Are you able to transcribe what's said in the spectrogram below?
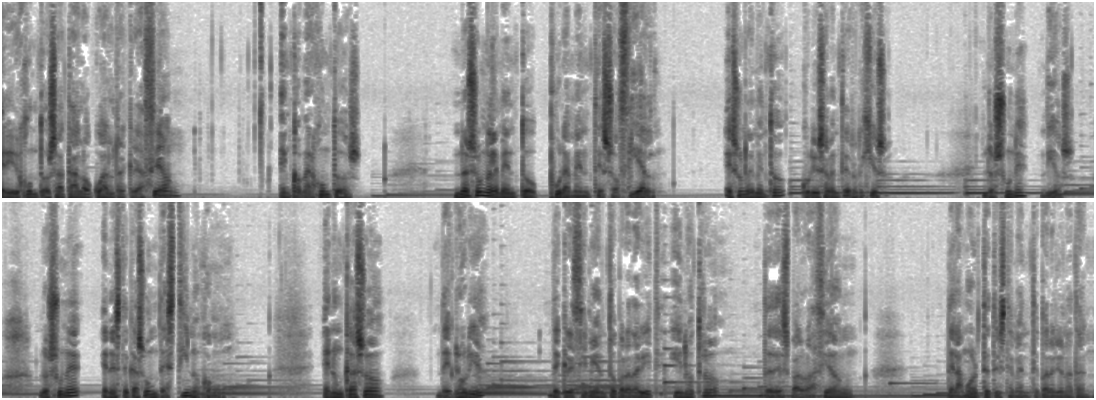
en ir juntos a tal o cual recreación, en comer juntos. No es un elemento puramente social, es un elemento curiosamente religioso. Los une Dios, los une en este caso un destino común en un caso de gloria, de crecimiento para David y en otro de desvaloración, de la muerte tristemente para Jonathan.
